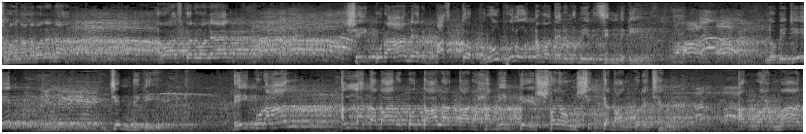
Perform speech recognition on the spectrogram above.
সুমান আল্লাহ বলেন না? আওয়াজ করে বলেন। সেই কোরআনের বাস্তব রূপ হলো আমাদের নবীর জিন্দগি। নবীজির জিন্দগি। এই কোরআন আল্লাহ তাবারক তাআলা তার হাবিবকে স্বয়ং শিক্ষা দান করেছেন। আর রহমান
